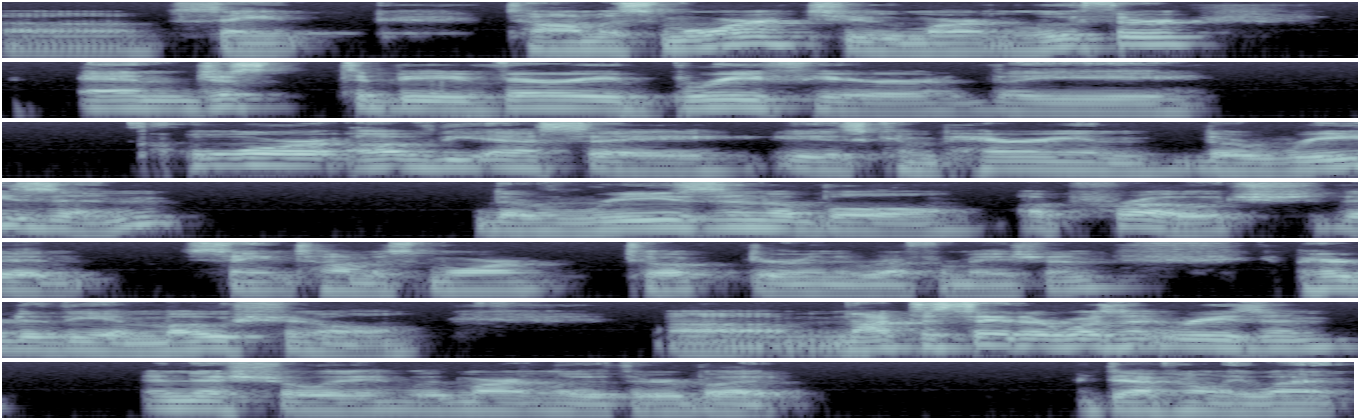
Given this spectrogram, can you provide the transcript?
uh, St. Thomas More to Martin Luther. And just to be very brief here, the core of the essay is comparing the reason the reasonable approach that St. Thomas More took during the Reformation compared to the emotional. Um, not to say there wasn't reason initially with Martin Luther, but definitely went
